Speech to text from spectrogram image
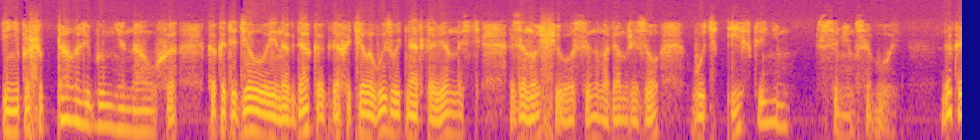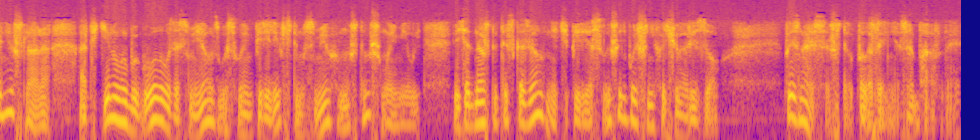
И не прошептала ли бы мне на ухо, как это делала иногда, когда хотела вызвать на откровенность заносчивого сына мадам Ризо, будь искренним с самим собой. Да, конечно, она откинула бы голову, засмеялась бы своим переливчатым смехом. Ну что ж, мой милый, ведь однажды ты сказал мне, теперь я слышать больше не хочу о Ризо. Признайся, что положение забавное.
